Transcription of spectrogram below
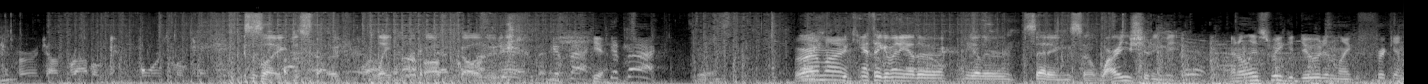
converge on Bravo 2-4's location. This is like just a blatant ripoff of Call of Duty. Yeah. Get back! Where am I I? can't think of any other any other settings. So why are you shooting me? And at least we could do it in like frickin'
